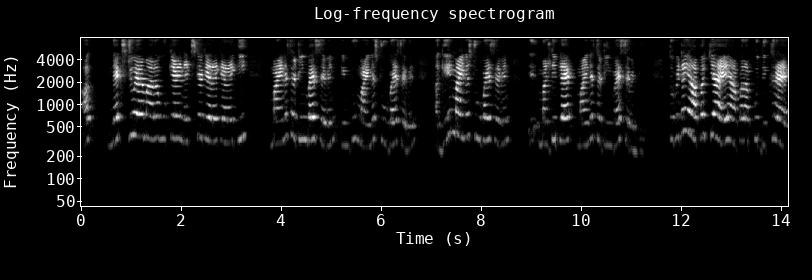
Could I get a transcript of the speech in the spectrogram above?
अब नेक्स्ट जो है हमारा वो क्या है? नेक्स्ट क्या कह रहा है? कह रहा है कि minus thirteen by seven into minus two by seven again minus two by seven multiply minus thirteen by seventeen तो बेटा यहाँ पर क्या है? यहाँ पर आपको दिख रहा है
